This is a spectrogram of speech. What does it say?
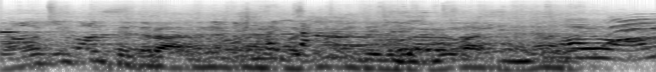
영어 뜻도 제대로 안 하는 중 거짓말 되는 게 뭐가 좋냐? 아유 안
